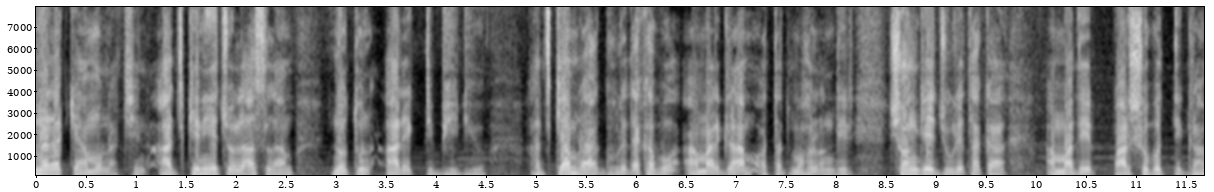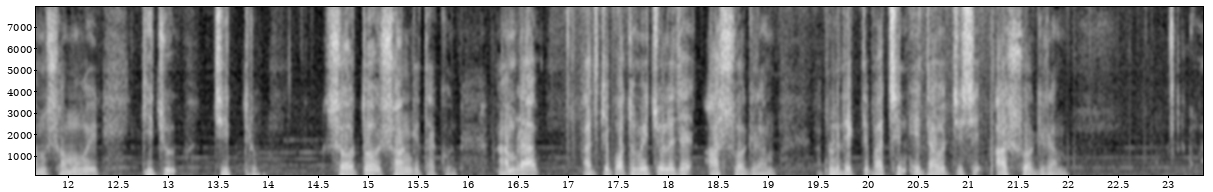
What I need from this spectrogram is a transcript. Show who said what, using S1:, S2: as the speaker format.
S1: আপনারা কেমন আছেন? আজকে নিয়ে চলে আসলাম নতুন আর একটি ভিডিও। আজকে আমরা ঘুরে দেখাবো আমার গ্রাম, অর্থাৎ মহলন্দির সঙ্গে জুড়ে থাকা আমাদের পার্শ্ববর্তী গ্রামসমূহের কিছু চিত্র। শত সঙ্গে থাকুন। আমরা আজকে প্রথমেই চলে যাই আশুয়া গ্রাম। আপনারা দেখতে পাচ্ছেন, এটা হচ্ছে সে আশুয়া গ্রাম।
